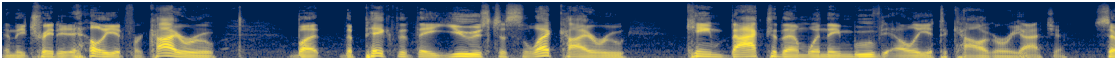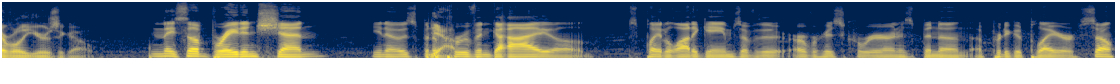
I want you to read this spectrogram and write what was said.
and they traded Elliott for Kyrou, but the pick that they used to select Kyrou came back to them when they moved Elliott to Calgary Gotcha. several years ago. And they still have Brayden Schenn, you know, who's been Yeah. a proven guy. Uh, has played a lot of games over the over his career and has been a, a pretty good player. So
